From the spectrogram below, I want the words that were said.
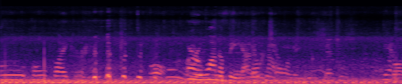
old, old biker. Oh, or a wannabe, I don't know. telling me Yeah.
